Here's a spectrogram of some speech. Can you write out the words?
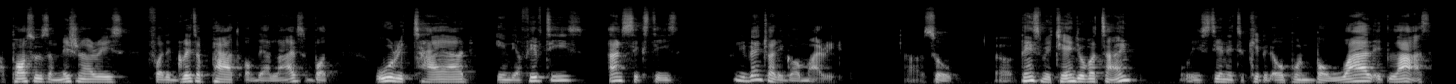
apostles and missionaries for the greater part of their lives, but who retired in their 50s and 60s and eventually got married. Uh, so uh, things may change over time. We still need to keep it open, but while it lasts,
